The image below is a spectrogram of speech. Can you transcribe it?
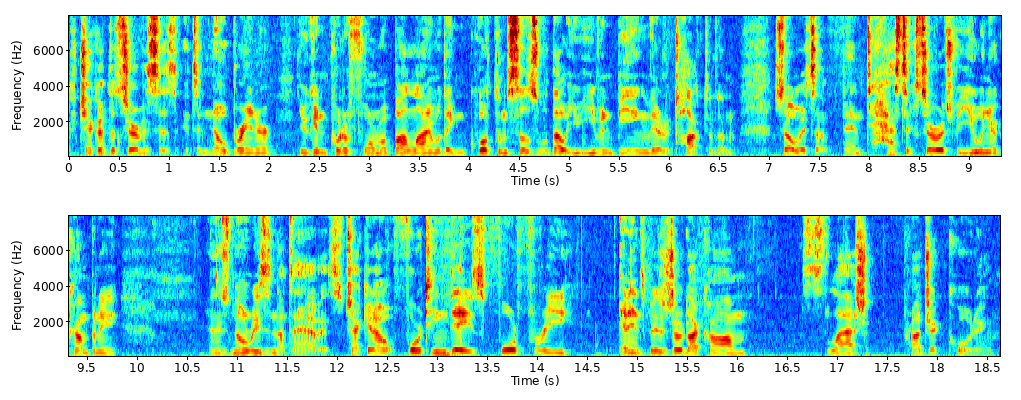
to check out the services. It's a no-brainer. You can put a form up online where they can quote themselves without you even being there to talk to them. So it's a fantastic service for you and your company, and there's no reason not to have it. So check it out. 14 days for free. nhbusinessshow.com slash project quoting. A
